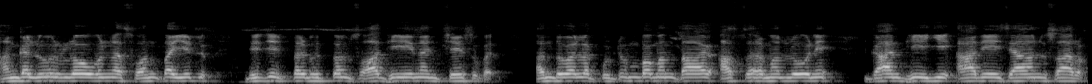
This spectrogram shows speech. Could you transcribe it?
అంగళూరులో ఉన్న స్వంత ఇల్లు బ్రిటిష్ ప్రభుత్వం స్వాధీనం చేసుకొని అందువల్ల కుటుంబమంతా ఆశ్రమంలోనే గాంధీజీ ఆదేశానుసారం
